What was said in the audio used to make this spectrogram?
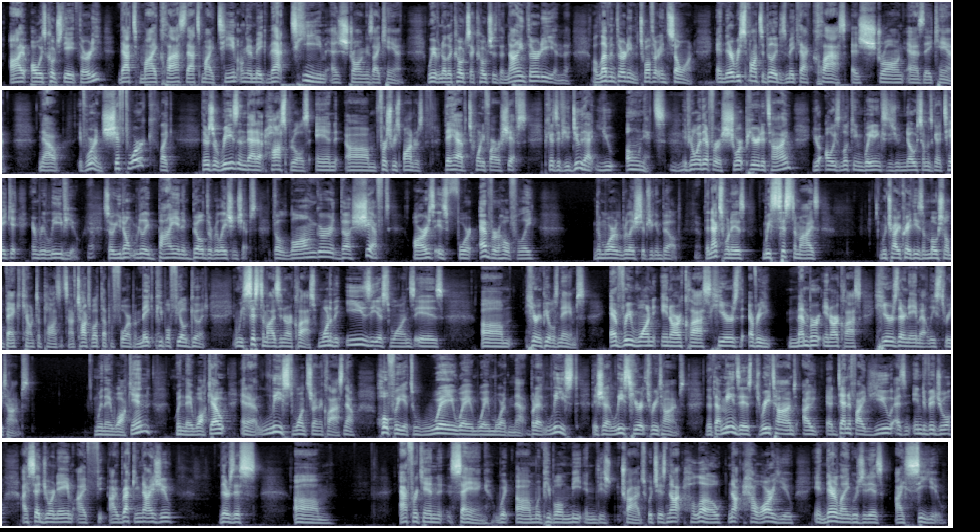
I always coach the 830. That's my class, that's my team. I'm going to make that team as strong as I can. We have another coach that coaches the 930 and the 1130 and the 1230 and so on. And their responsibility is make that class as strong as they can. Now, if we're in shift work, like there's a reason that at hospitals and um, first responders, they have 24 hour shifts because if you do that, you own it. If you're only there for a short period of time, you're always looking, waiting because you know someone's going to take it and relieve you. So you don't really buy in and build the relationships. The longer the shift, ours is forever, hopefully, the more relationships you can build. The next one is we systemize we try to create these emotional bank account deposits. I've talked about that before, but make people feel good. And we systemize in our class. One of the easiest ones is um, hearing people's names. Everyone in our class hears, the, every member in our class hears their name at least three times when they walk in, when they walk out, and at least once during the class. Now, hopefully it's way, way, way more than that, but at least they should at least hear it three times. What that means is three times I identified you as an individual. I said your name. I, I recognize you. There's this um, African saying um, when people meet in these tribes, which is not hello, not how are you. In their language, it is I see you.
